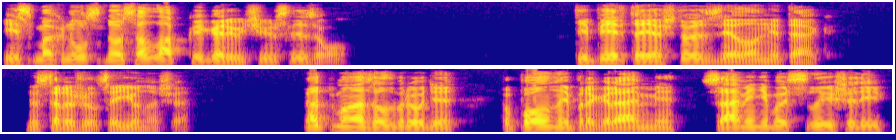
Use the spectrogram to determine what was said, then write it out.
и смахнул с носа лапкой горючую слезу. «Теперь-то я что сделал не так?» — насторожился юноша. «Отмазал вроде, по полной программе, сами, небось, слышали.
